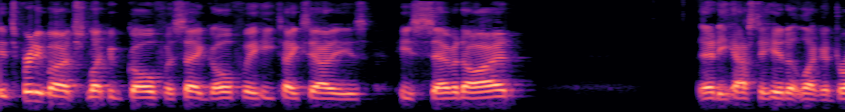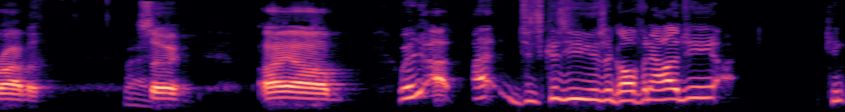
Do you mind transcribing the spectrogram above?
it's pretty much like a golfer. Say a golfer, he takes out his his seven iron, and he has to hit it like a driver. Right. So, I um. Wait, I, I, just because you use a golf analogy, can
